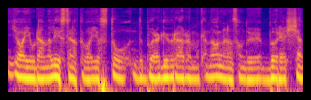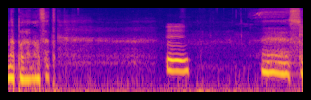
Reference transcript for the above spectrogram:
jag gjorde analysen att det var just då du började gura de kanalerna som du började känna på ett annat sätt. Mm. Eh, Så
